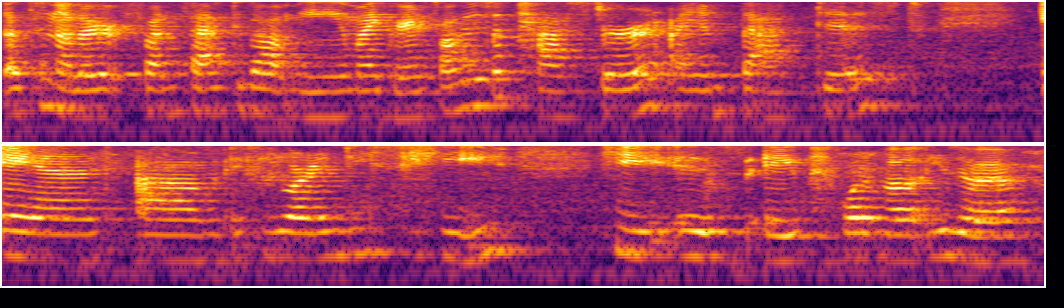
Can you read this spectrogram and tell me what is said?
that's another fun fact about me. My grandfather's a pastor. I am Baptist. And um, if you are in DC, he is a one of a he's a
